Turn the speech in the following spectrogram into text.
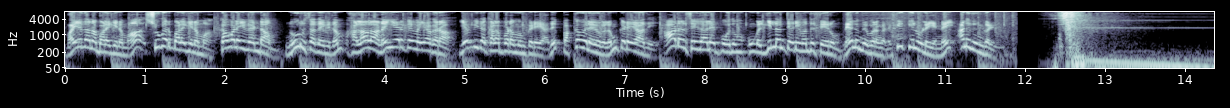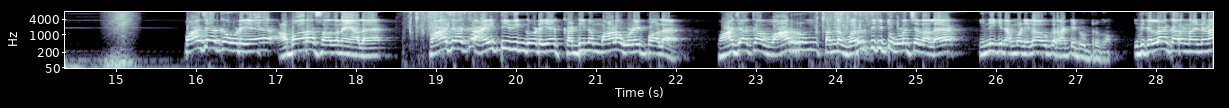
வயதான பலகினமா சுகர் பலகினமா? கவலை வேண்டாம். நூறு சதவீதம் ஹலாலான இயற்கை வையாகரா. எவ்வித கலப்படமும் கிடையாது பக்க விளைவுகளும் கிடையாது. ஆர்டர் செய்தாலே போதும் உங்கள் இல்லம் தேடி வந்து சேரும். மேலும் விவரங்களுக்கு கீழுள்ள எண்ணை அணுகுங்கள். பாஜகவுடைய அபார சாதனையால பாஜக ஐடி விங்கோடைய கடினமான உழைப்பால பாஜக வாரும் தன்னை வருத்திக்கிட்டு உழைச்சதால இன்னைக்கு நம்ம நிலாவுக்கு ராக்கெட் விட்டுருக்கோம். இதுக்கெல்லாம் காரணம் என்னன்னா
